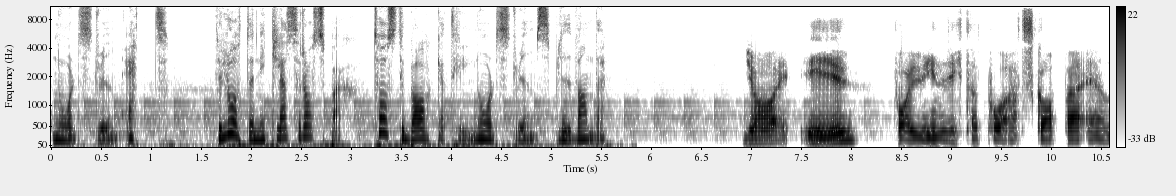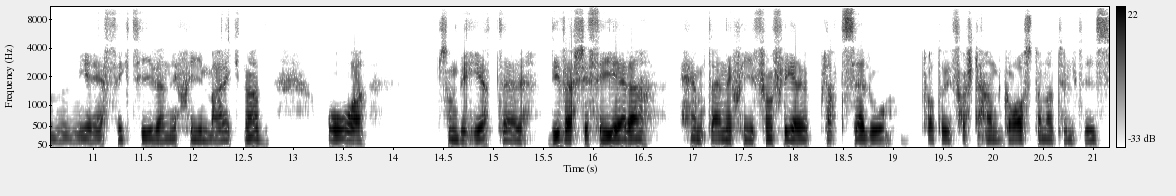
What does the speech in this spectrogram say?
Nord Stream 1. Vi låter Niklas Rosbach ta oss tillbaka till Nord Streams blivande. Ja, EU var ju inriktat på att skapa en mer effektiv energimarknad och som det heter, diversifiera, hämta energi från fler platser. Då pratar vi i första hand gas då naturligtvis.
